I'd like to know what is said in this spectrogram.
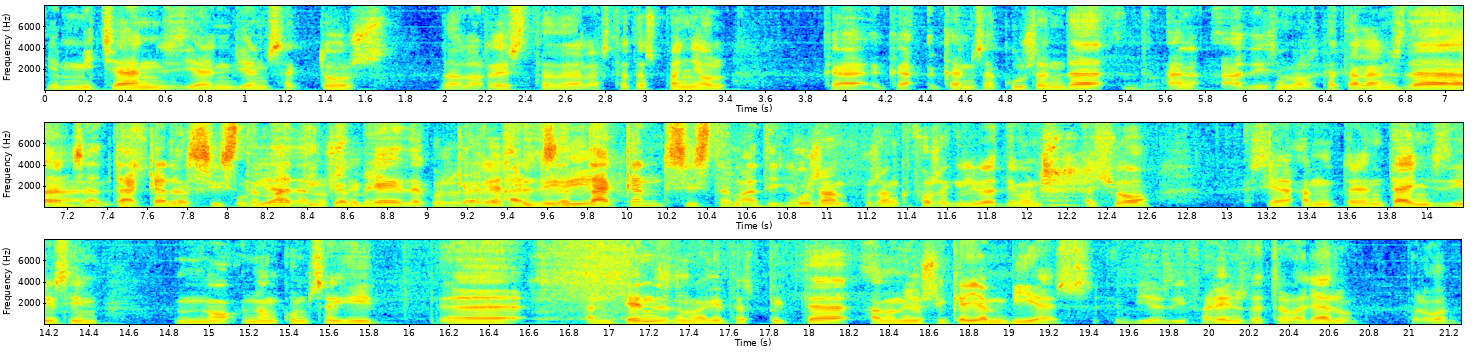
hi ha mitjans, hi ha, hi ha sectors de la resta de l'estat espanyol que, que, que ens acusen de, a, a, diguéssim, els catalans de... Que ens ataquen de- d'espoliar, de no sé sistemàticament. què, de coses que ens a dir, ataquen sistemàticament. posant, posant que fos equilibrat. Llavors, això, si en 30 anys, diguéssim, no, no han aconseguit eh, entendre's en aquest aspecte, a lo millor sí que hi ha vies, vies diferents de treballar-ho, però bueno.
